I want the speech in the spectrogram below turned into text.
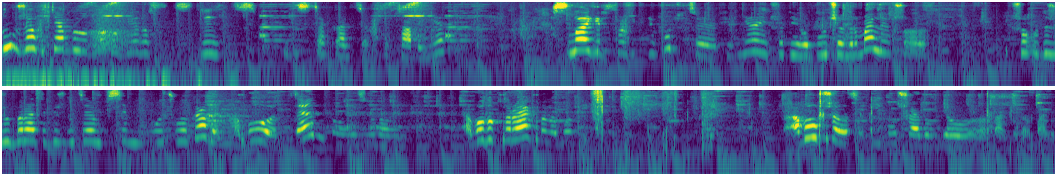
ну вже хоча б одного мінус з кальця саме є. Слагер сложить не хоче, це фігня, якщо ти його получив нормально, якщо, якщо будеш вибирати між цими всіма чуваками, або Ден, коли я згадав, або доктор Екман, або Вік. Або вже оце Evil Shadow в нього так нормально.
